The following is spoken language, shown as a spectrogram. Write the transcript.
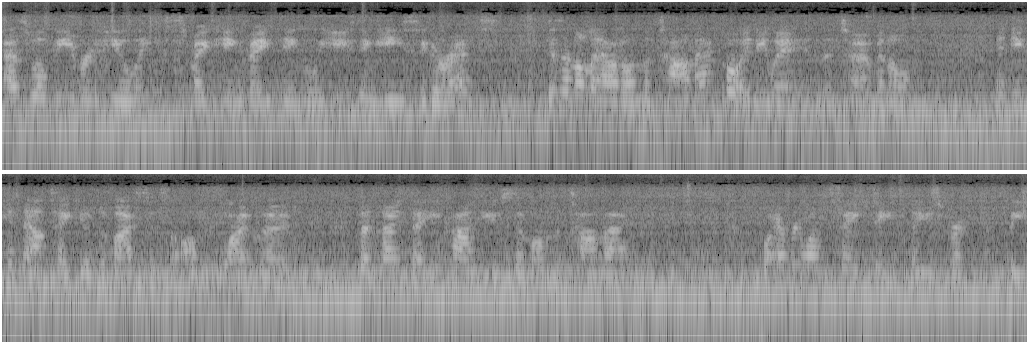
As we'll be refueling, smoking, vaping, or using e-cigarettes isn't allowed on the tarmac or anywhere in the terminal. And you can now take your devices off flight mode, but note that you can't use them on the tarmac. For everyone's safety, please, please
